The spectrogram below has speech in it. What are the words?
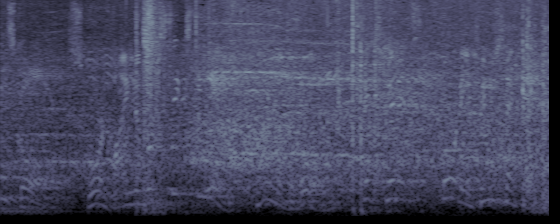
Penguins goal, scored by number 68. Time of the goal, 6 minutes, 42 seconds.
